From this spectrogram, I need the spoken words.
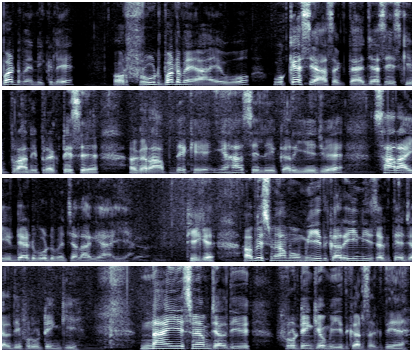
बड में निकले और फ्रूट बड में आए वो वो कैसे आ सकता है? जैसे इसकी पुरानी प्रैक्टिस है। अगर आप देखें, यहाँ से लेकर ये जो है, सारा ही डेड वुड में चला गया ये। ठीक है? अब इसमें हम उम्मीद कर ही नहीं सकते जल्दी फ्रूटिंग की। ना ही इसमें हम जल्दी फ्रूटिंग की उम्मीद कर सकते हैं।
